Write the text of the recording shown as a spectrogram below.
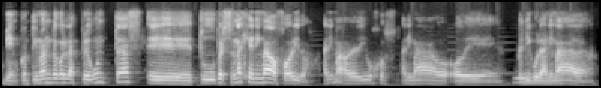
Bien, continuando con las preguntas, eh, ¿tu personaje animado favorito? Animado, de dibujos animados o de película Mm. animada.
